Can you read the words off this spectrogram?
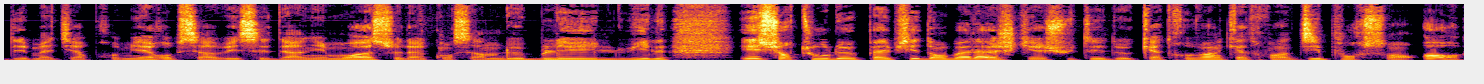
des matières premières observées ces derniers mois. Cela concerne le blé, l'huile et surtout le papier d'emballage qui a chuté de 80 à 90%. Or,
